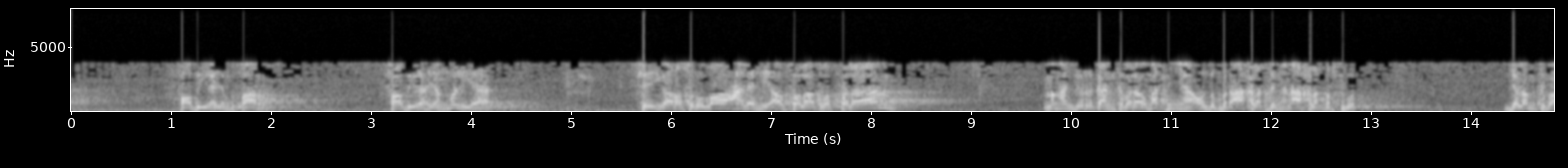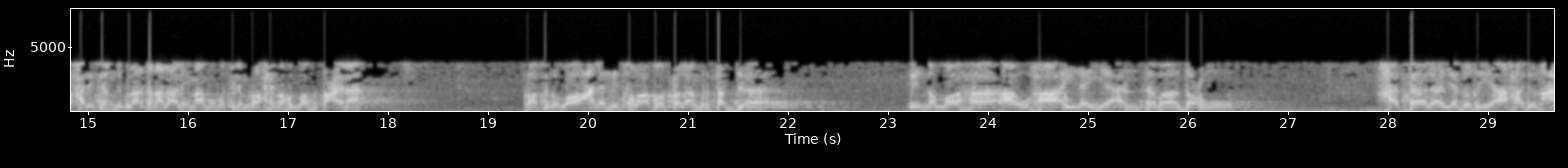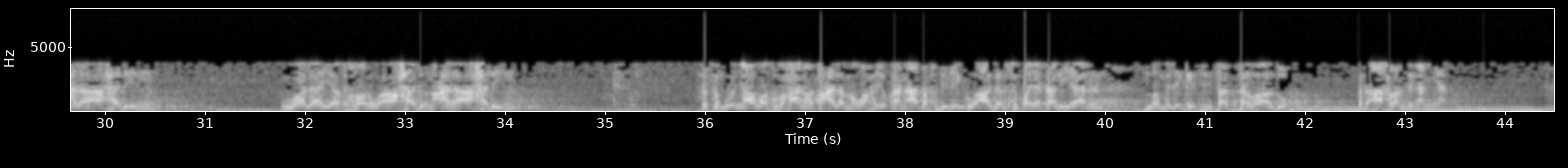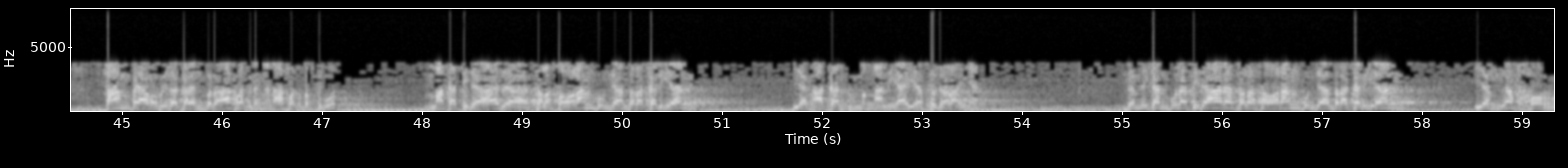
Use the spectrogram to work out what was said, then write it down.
Fadilah yang besar. Fadilah yang mulia. Sehingga Rasulullah alaihi assalatu wassalam menganjurkan kepada umatnya untuk berakhlak dengan akhlak tersebut. Dalam sebuah hadis yang dikeluarkan oleh Imam Muslim rahimahullah taala Rasulullah alaihi salatu wassalam bersabda Inna Allah auha ilayya an tabada'u hatta la yabghi ahadun ala ahadin. Wa la yafkharu ahadun ala Sesungguhnya Allah Subhanahu wa taala mewahyukan atas diriku agar supaya kalian memiliki sifat tawadu, berakhlak dengannya. Sampai apabila kalian berakhlak dengan akhlak tersebut, maka tidak ada salah seorang pun di antara kalian yang akan menganiaya saudaranya. Demikian pula tidak ada salah seorang pun di antara kalian yang yafkhor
